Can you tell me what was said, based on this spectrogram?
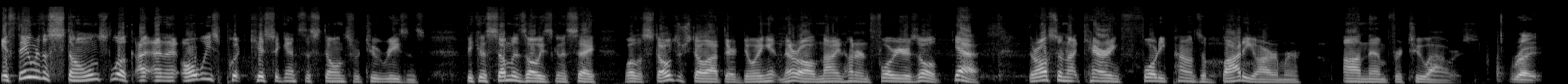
if they were the Stones, look, I, and I always put Kiss against the Stones for two reasons, because someone's always going to say, "Well, the Stones are still out there doing it, and they're all 904 years old." Yeah, they're also not carrying 40 pounds of body armor on them for two hours. Right.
